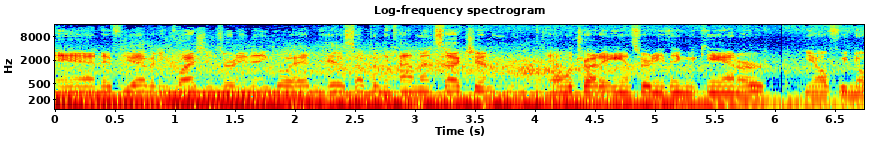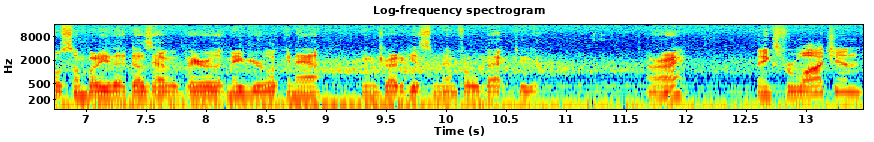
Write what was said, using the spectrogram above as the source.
And if you have any questions or anything, go ahead and hit us up in the comment section, and we'll try to answer anything we can. Or you know, if we know somebody that does have a pair that maybe you're looking at, we can try to get some info back to you. All right. Thanks for watching.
